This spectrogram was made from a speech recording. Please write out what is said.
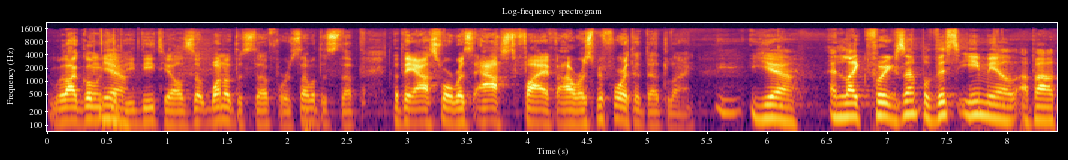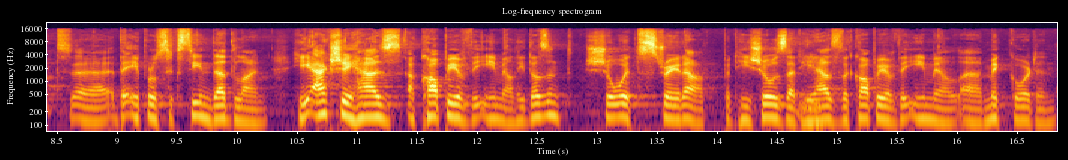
without going Yeah. into the details. That one of the stuff or some of the stuff that they asked for was asked five hours before the deadline. Yeah. And like for example, this email about uh, the April 16 deadline, he actually has a copy of the email. He doesn't show it straight out, but he shows that he Mm. has the copy of the email, uh, Mick Gordon,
